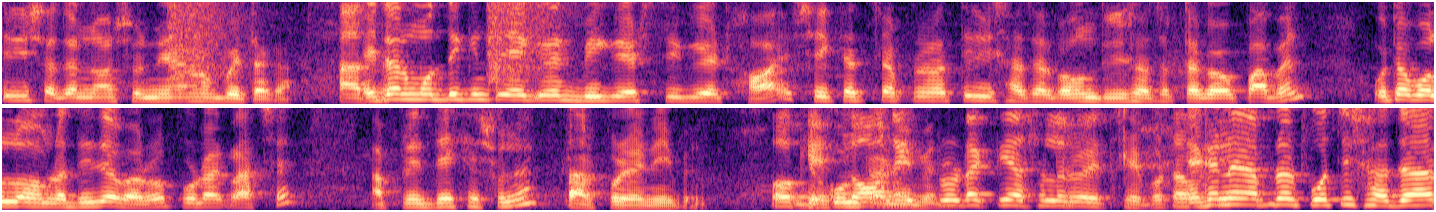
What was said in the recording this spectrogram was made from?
তিরিশ হাজার নয়শো নিরানব্বই টাকা আচ্ছা। এটার মধ্যে কিন্তু A grade B grade C grade হয় সেই ক্ষেত্রে আপনারা তিরিশ হাজার বা উনত্রিশ হাজার টাকাও পাবেন ওটা বললেও আমরা দিতে পারব প্রোডাক্ট আছে আপনি দেখে শুনে তারপরে নেবেন ওকে অনেক। প্রোডাক্টই আসলে রয়েছে এখানে আপনার পঁচিশ হাজার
